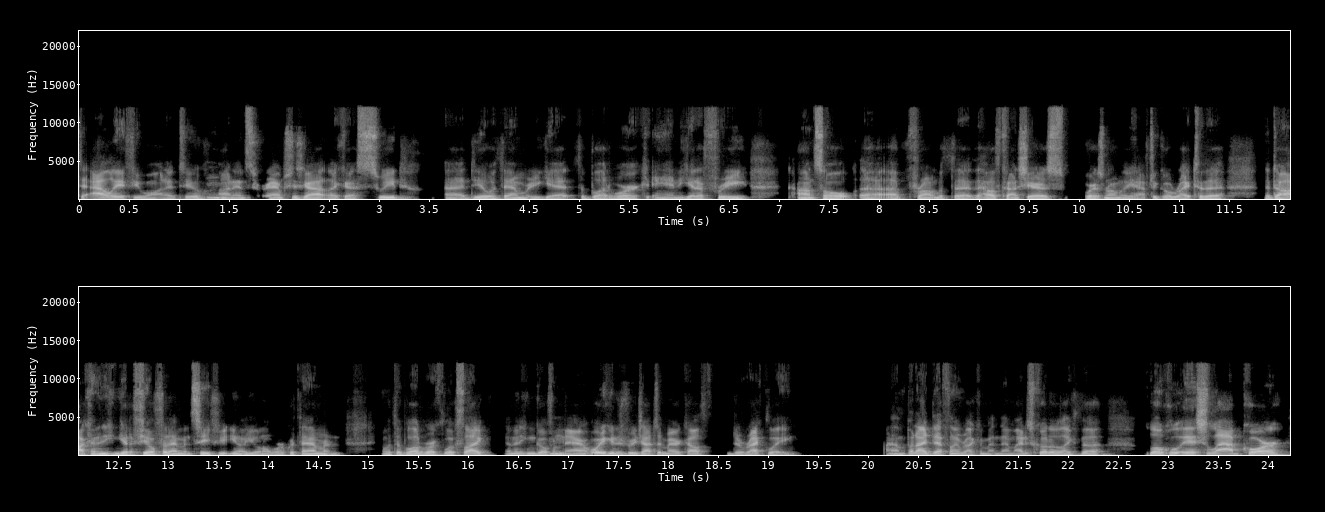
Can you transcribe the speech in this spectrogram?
to Ali if you wanted to Mhm. on instagram she's got like a sweet uh, deal with them where you get the blood work and you get a free consult uh, up front with the the health concierge whereas normally you have to go right to the the doc and then you can get a feel for them and see if you you know you want to work with them and what the blood work looks like and then you can go from Mhm. there or you can just reach out to Marek Health directly um, but I definitely recommend them. I just go to like the local ish LabCorp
